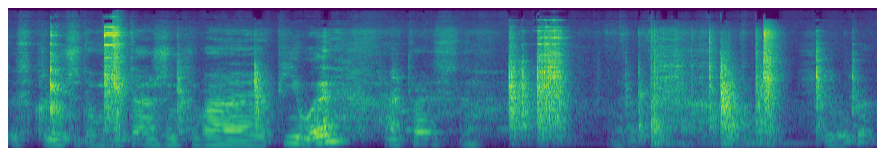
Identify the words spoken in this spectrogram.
To jest klucz do montażu chyba piły, a to jest do śrubek.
